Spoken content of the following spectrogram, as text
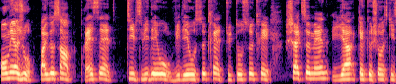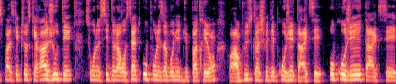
on met à jour pack de samples, presets, tips vidéo, vidéos secrètes, tutos secrets. Chaque semaine, il y a quelque chose qui se passe, quelque chose qui est rajouté sur le site de la recette ou pour les abonnés du Patreon. en plus, quand je fais des projets, tu as accès aux projets, tu as accès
